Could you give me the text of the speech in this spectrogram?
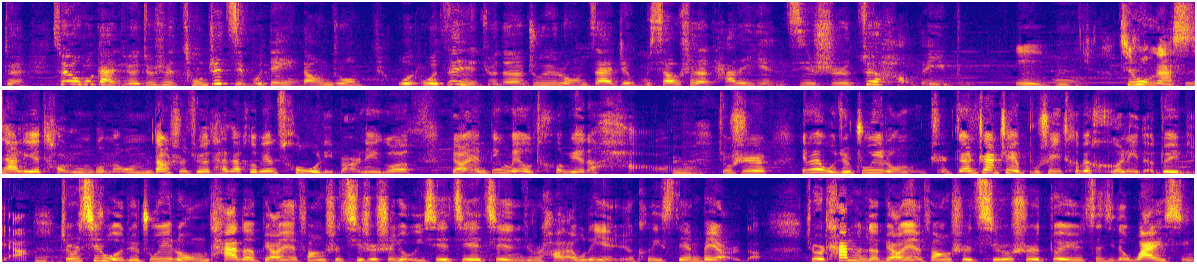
对，所以我会感觉就是从这几部电影当中，我我自己觉得朱一龙在这部《消失的他》的演技是最好的一部。嗯。嗯，其实我们俩私下里也讨论过嘛，我们当时觉得他在《河边错误》里边那个表演并没有特别的好，嗯，就是因为我觉得朱一龙，这但但这也不是一特别合理的对比啊，嗯。就是其实我觉得朱一龙他的表演方式其实是有一些接近就是好莱坞的演员克里斯汀贝尔的，就是他们的表演方式其实是对于自己的外形，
